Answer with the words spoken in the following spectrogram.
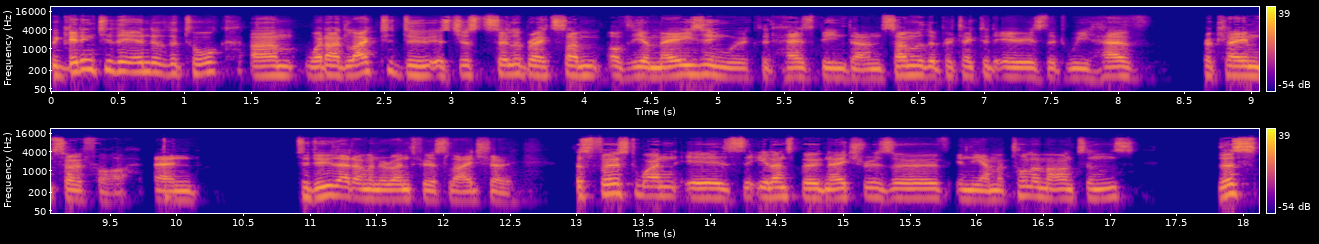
we're getting to the end of the talk. Um, what I'd like to do is just celebrate some of the amazing work that has been done, some of the protected areas that we have proclaimed so far. And to do that, I'm going to run through a slideshow. This first one is the Elandsberg Nature Reserve in the Amatola Mountains. This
